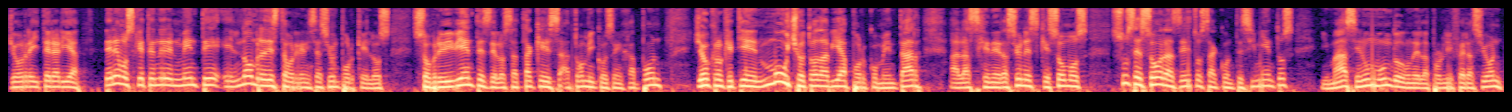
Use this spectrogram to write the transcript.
yo reiteraría, tenemos que tener en mente el nombre de esta organización porque los sobrevivientes de los ataques atómicos en Japón, yo creo que tienen mucho todavía por comentar a las generaciones que somos sucesoras de estos acontecimientos y más en un mundo donde la proliferación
